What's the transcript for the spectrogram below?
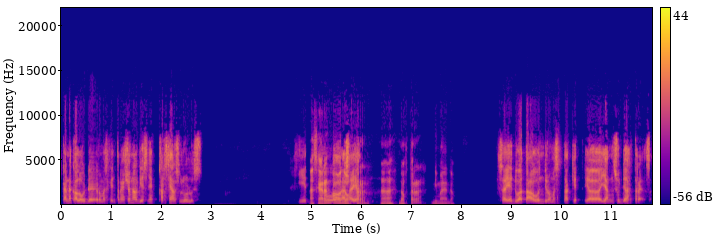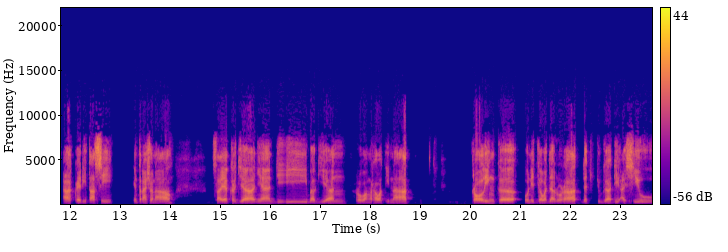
Karena kalau dari rumah sakit internasional biasanya CARS-nya harus lulus. Gitu. Nah sekarang kalau nah, dokter, saya, nah, dokter di mana dok? Saya dua tahun di rumah sakit ya, yang sudah terakreditasi internasional saya kerjanya di bagian ruang rawat inap, rolling ke unit gawat darurat dan juga di ICU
